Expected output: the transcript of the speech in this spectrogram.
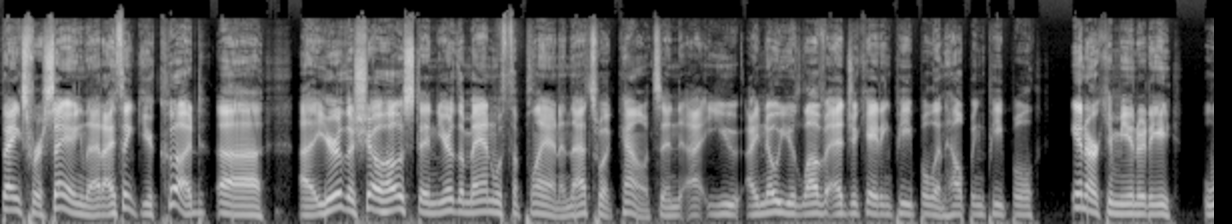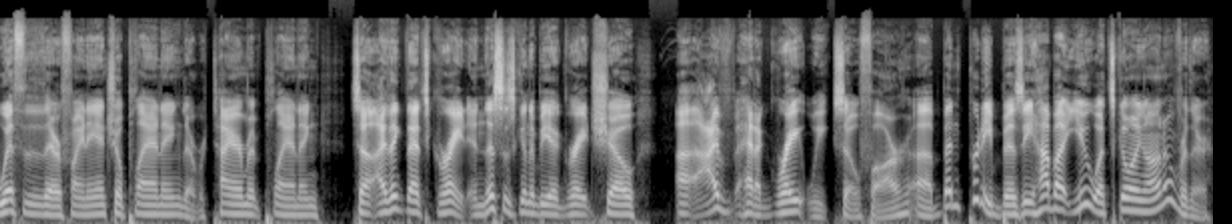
thanks for saying that. I think you could. Uh, uh, you're the show host and you're the man with the plan, and that's what counts. And uh, you, I know you love educating people and helping people in our community with their financial planning, their retirement planning. So I think that's great. And this is going to be a great show. Uh, I've had a great week so far. Uh, been pretty busy. How about you? What's going on over there?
